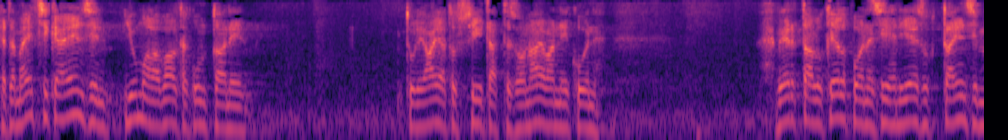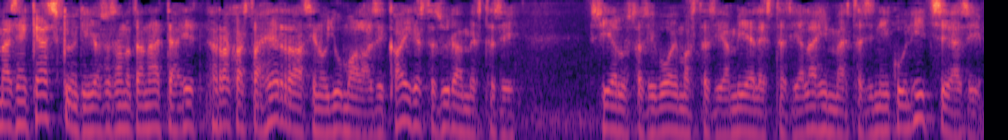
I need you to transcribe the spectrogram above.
Ja tämä etsikää ensin Jumalan valtakuntaa, niin tuli ajatus siitä, että se on aivan niin kuin vertailukelpoinen siihen Jeesuksen ensimmäiseen käskyynkin, jossa sanotaan, että rakasta Herraa sinun Jumalasi kaikesta sydämestäsi, sielustasi, voimastasi ja mielestäsi ja lähimmäistäsi niin kuin itseäsi.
